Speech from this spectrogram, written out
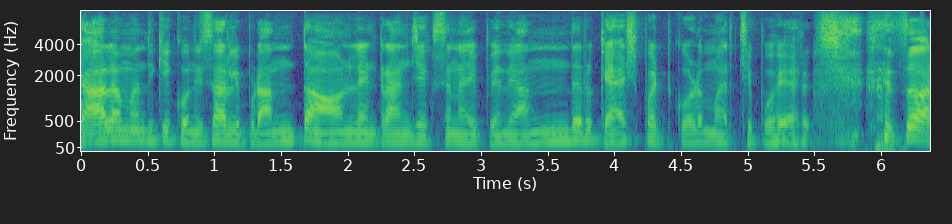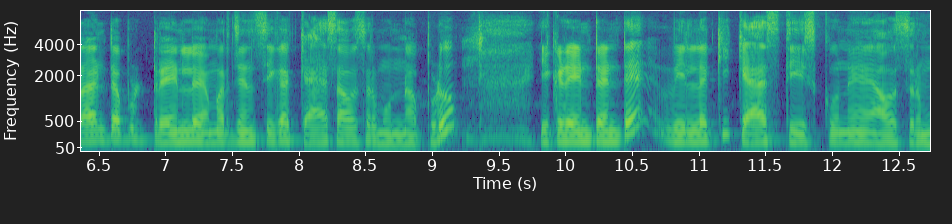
చాలామందికి కొన్నిసార్లు ఇప్పుడు అంతా ఆన్లైన్ ట్రాన్సాక్షన్ అయిపోయింది. అందరూ క్యాష్ పట్టుకోవడం మర్చిపోయారు. సో అలాంటప్పుడు ట్రైన్లో ఎమర్జెన్సీగా క్యాష్ అవసరం ఉన్నప్పుడు ఇక్కడ ఏంటంటే వీళ్ళకి క్యాష్ తీసుకునే అవసరం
